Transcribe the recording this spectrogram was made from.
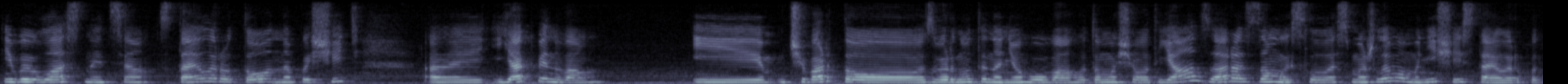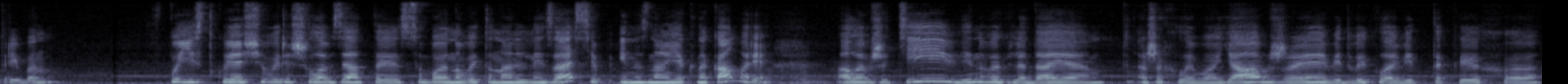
і ви власниця стайлеру, то напишіть, е, як він вам, і чи варто звернути на нього увагу, тому що от я зараз замислилась, можливо, мені ще й стайлер потрібен. В поїздку я ще вирішила взяти з собою новий тональний засіб, і не знаю, як на камері, але в житті він виглядає жахливо. Я вже відвикла від таких е,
